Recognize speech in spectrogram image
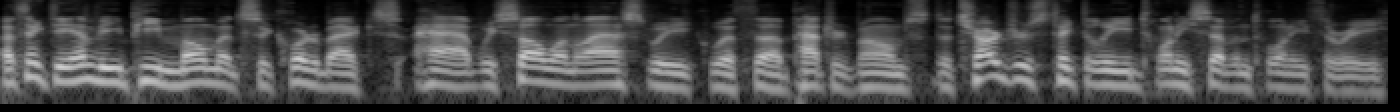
I think the MVP moments the quarterbacks have, we saw one last week with uh, Patrick Mahomes. The Chargers take the lead 27 23.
